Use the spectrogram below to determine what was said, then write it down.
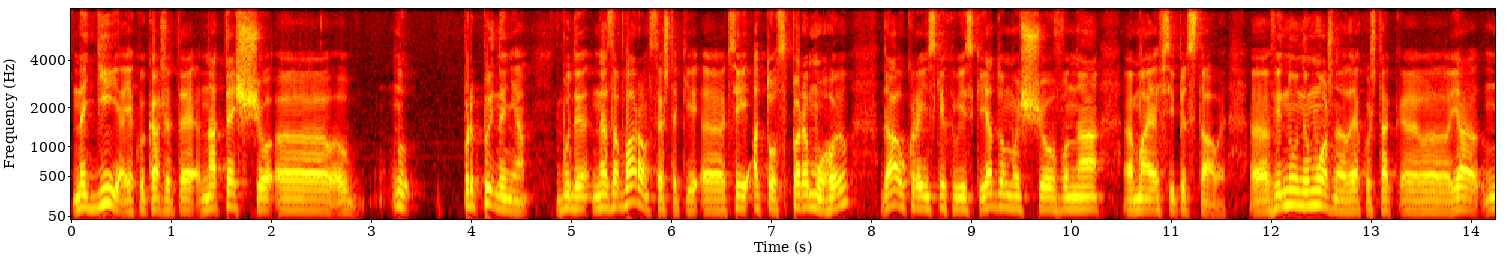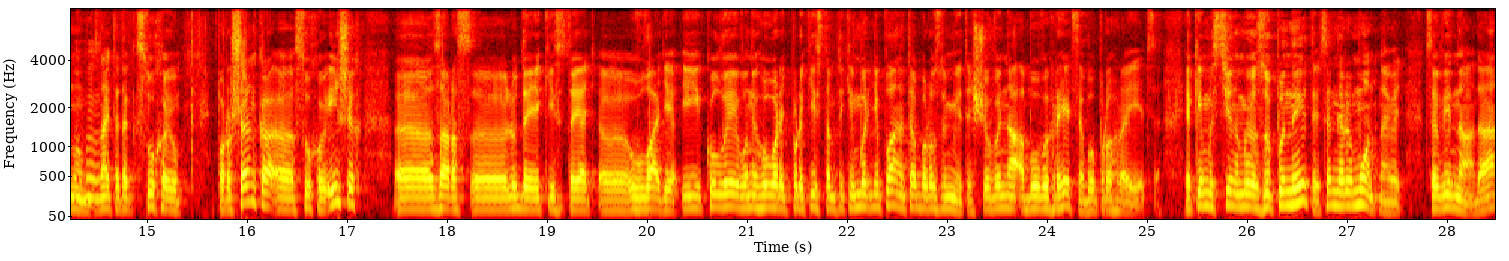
надія, як ви кажете, на те, що ну, припинення буде незабаром, все ж таки, е, цієї АТО з перемогою да, українських військ. Я думаю, що вона е, має всі підстави. Е, Війну не можна якось так. е, Я ну знаєте, так слухаю Порошенка, е, слухаю інших е, зараз е, людей, які стоять е, у владі. І коли вони говорять про якісь там такі мирні плани, треба розуміти, що війна або виграється, або програється. Якимось чином її зупинити, це не ремонт навіть, це війна. Да?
